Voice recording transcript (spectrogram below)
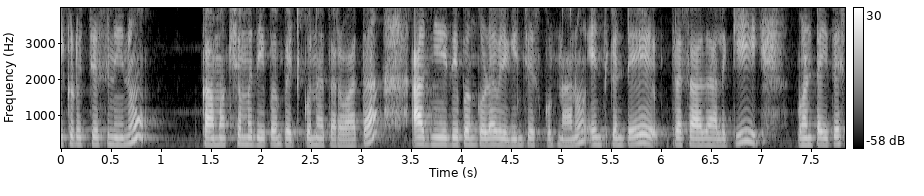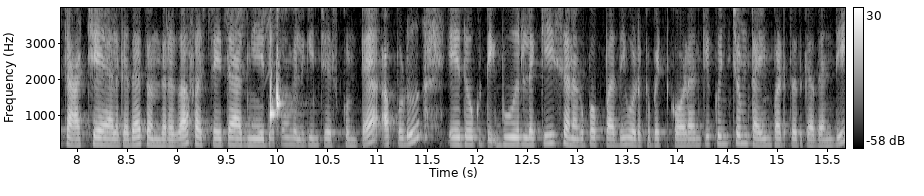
ఇక్కడ వచ్చేసి నేను కామాక్షమ్మ దీపం పెట్టుకున్న తర్వాత ఆగ్నేయ దీపం కూడా వెలిగించేసుకుంటున్నాను. ఎందుకంటే ప్రసాదాలకి వంట అయితే స్టార్ట్ చేయాలి కదా తొందరగా. ఫస్ట్ అయితే ఆగ్నేయ దీపం వెలిగించేసుకుంటే అప్పుడు ఏదో ఒకటి బూరెలకి శనగపప్పు అది ఉడకబెట్టుకోవడానికి కొంచెం టైం పడుతుంది కదండి.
